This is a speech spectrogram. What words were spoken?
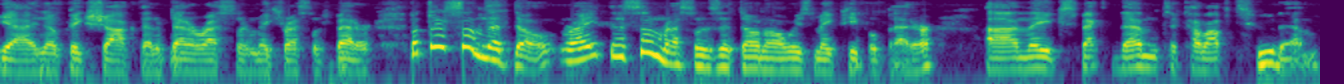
yeah, I know, big shock that a better wrestler makes wrestlers better. But there's some that don't, right? There's some wrestlers that don't always make people better, uh, and they expect them to come up to them.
